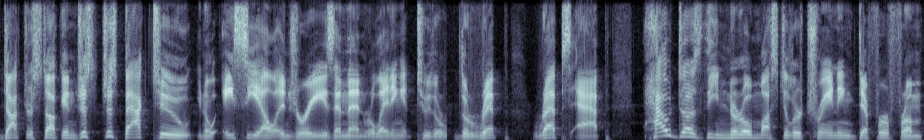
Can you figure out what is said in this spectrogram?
Dr. Stucken, just just back to you know ACL injuries and then relating it to the the RIP Reps app. How does the neuromuscular training differ from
